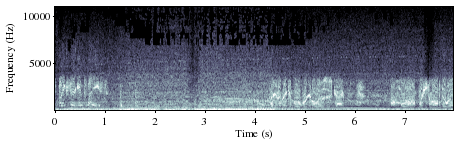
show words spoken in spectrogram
Spikes are in place. Make a move. We're gonna lose this guy. Uh, hold on, I'm pushing him off the.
